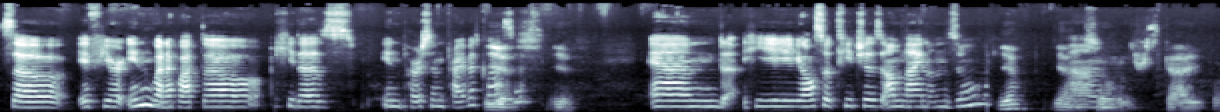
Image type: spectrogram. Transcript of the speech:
So if you're in Guanajuato, he does in-person private classes, yes, yes, and he also teaches online on Zoom. yeah, yeah. Um, Zoom, Skype, or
